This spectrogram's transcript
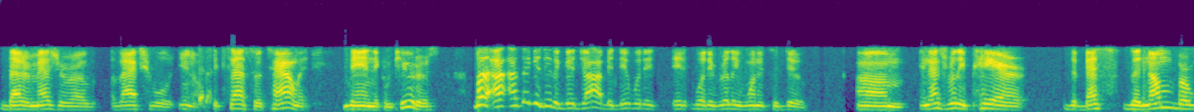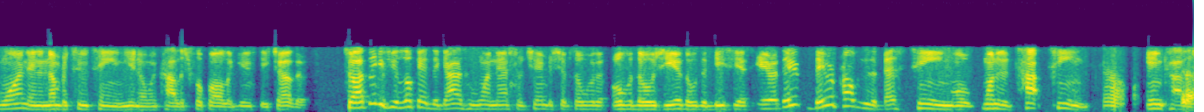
better measure of, of actual, you know, success or talent than the computers. But I, I think it did a good job. It did what it, it what it really wanted to do um, and that's really pair the best, the number one and the number two team, you know, in college football against each other. So I think if you look at the guys who won national championships over the, over those years, over the BCS era, they they were probably the best team or one of the top teams in college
